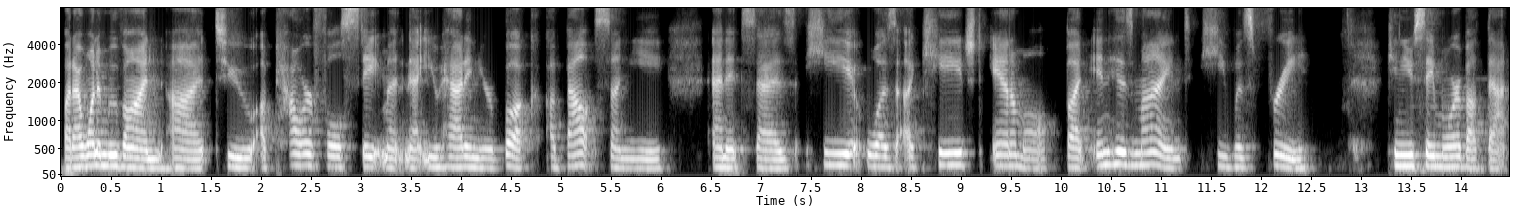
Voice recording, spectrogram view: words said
But I want to move on uh, to a powerful statement that you had in your book about Sun Yi and it says he was a caged animal, but in his mind, he was free. Can you say more about that?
